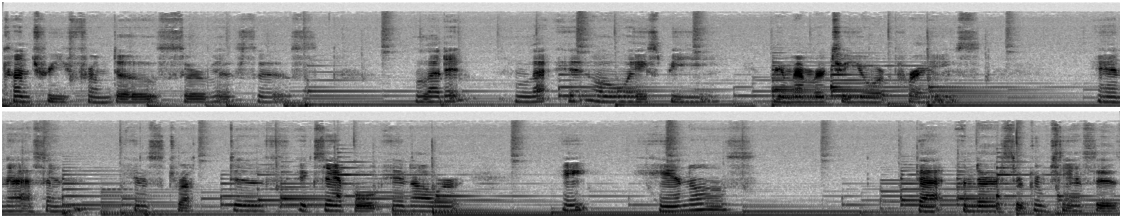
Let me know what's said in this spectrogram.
country from those services, let it let it always be remembered to your praise and as an instructive example in our eight annals that under circumstances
